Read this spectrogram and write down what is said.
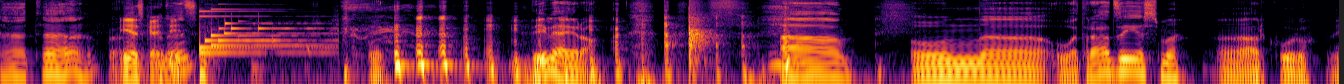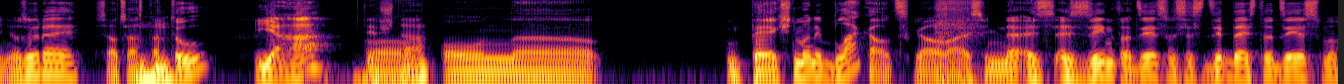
tā, tā. Ieskaitīts. Divi eiro. uh, un uh, otrā dziesma, ar kuru viņi uzvarēja, saucās mm -hmm. Tatu. Jā, tieši tā. Un, uh, un pēkšņi man ir blackouts galvā. Es, ne, es, es zinu to dziesmu, es esmu dzirdējis to dziesmu.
